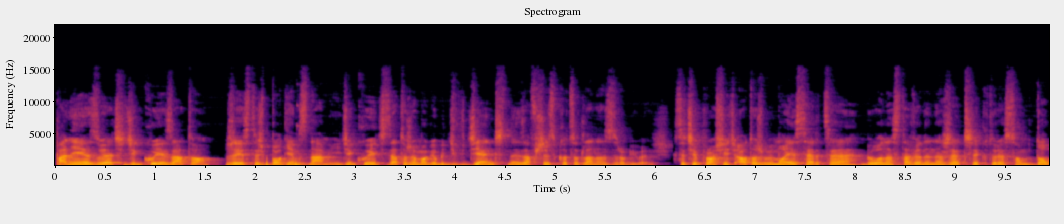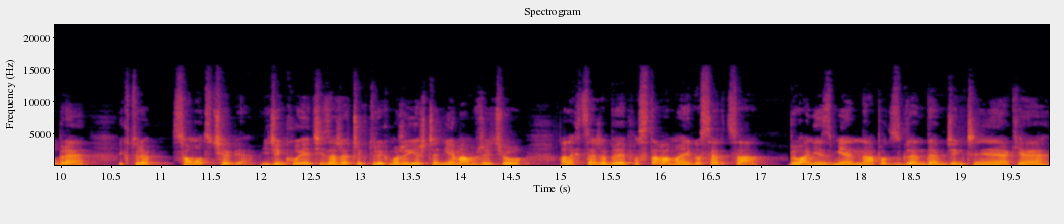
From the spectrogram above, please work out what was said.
Panie Jezu, ja Ci dziękuję za to, że jesteś Bogiem z nami. I dziękuję Ci za to, że mogę być wdzięczny za wszystko, co dla nas zrobiłeś. Chcę Cię prosić o to, żeby moje serce było nastawione na rzeczy, które są dobre i które są od Ciebie. I dziękuję Ci za rzeczy, których może jeszcze nie mam w życiu, ale chcę, żeby postawa mojego serca była niezmienna pod względem dziękczynienia, jakie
